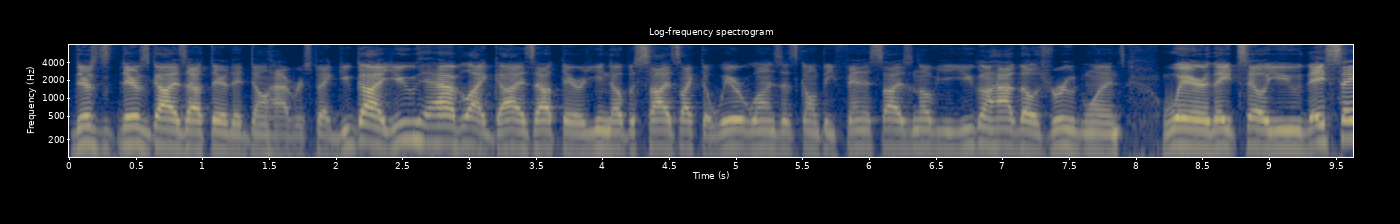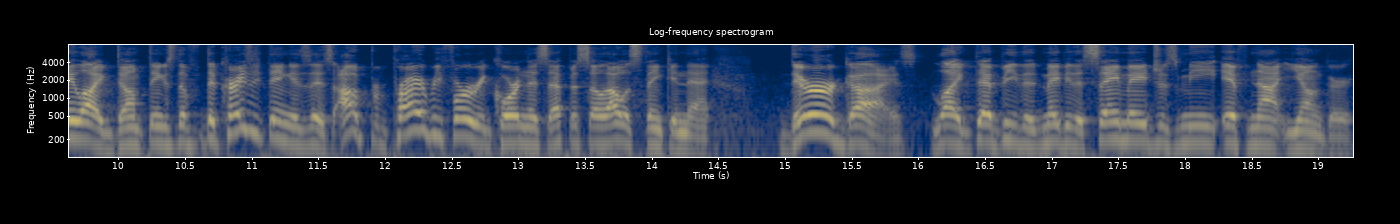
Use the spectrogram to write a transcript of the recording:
There's there's guys out there that don't have respect. You got you have like guys out there, you know, besides like the weird ones that's gonna be fantasizing over you. You gonna have those rude ones where they tell you they say like dumb things. The the crazy thing is this: I prior before recording this episode, I was thinking that there are guys like that be the maybe the same age as me if not younger.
